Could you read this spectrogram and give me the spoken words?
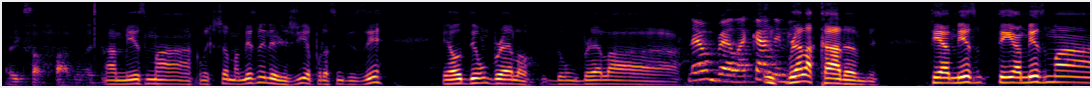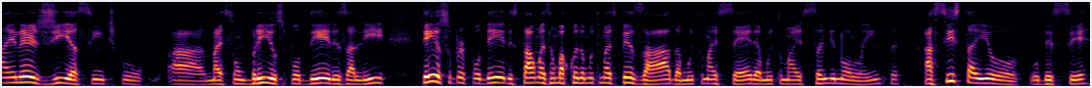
Aí que safado, velho. A mesma. Como é que chama? A mesma energia, por assim dizer. É o The Umbrella. Do Umbrella. Não é Umbrella Academy? Umbrella Academy. Tem a mesma, tem a mesma energia, assim, tipo, a, mais sombrio, os poderes ali. Tem os superpoderes e tal, mas é uma coisa muito mais pesada, muito mais séria, muito mais sanguinolenta. Assista aí o, o DC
